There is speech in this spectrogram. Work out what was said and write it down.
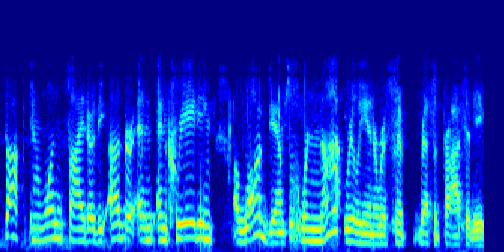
stuck in one side or the other and, and creating a logjam so that we're not really in a recipro- reciprocity.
